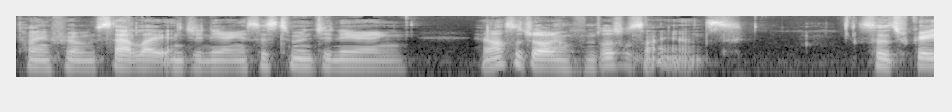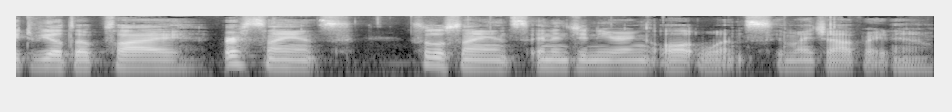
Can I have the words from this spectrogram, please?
coming from satellite engineering and system engineering, and also drawing from social science. So it's great to be able to apply earth science, social science, and engineering all at once in my job right now.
